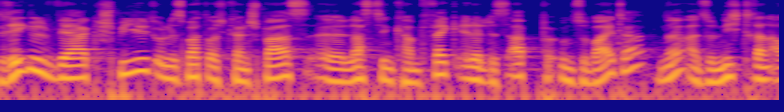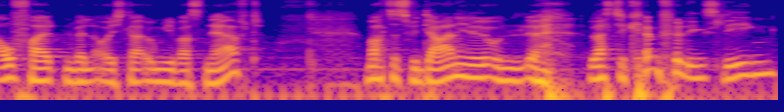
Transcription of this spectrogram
Regelwerk spielt und es macht euch keinen Spaß, äh, lasst den Kampf weg, edit es ab und so weiter. Ne? Also nicht dran aufhalten, wenn euch da irgendwie was nervt. Macht es wie Daniel und äh, lasst die Kämpfe links liegen.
